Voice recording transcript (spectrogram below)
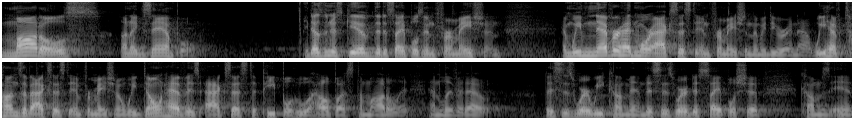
models an example. He doesn't just give the disciples information. And we've never had more access to information than we do right now. We have tons of access to information. What we don't have is access to people who will help us to model it and live it out. This is where we come in. This is where discipleship comes in.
